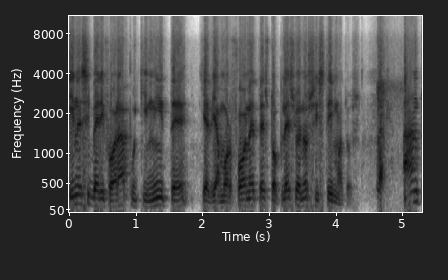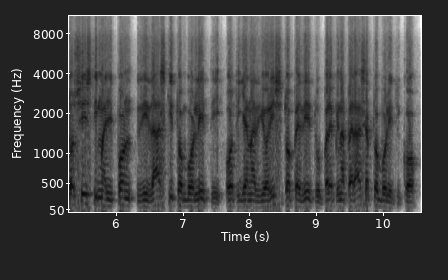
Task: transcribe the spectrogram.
Είναι συμπεριφορά που κινείται και διαμορφώνεται στο πλαίσιο ενός συστήματος. Ναι. Αν το σύστημα λοιπόν διδάσκει τον πολίτη ότι για να διορίσει το παιδί του πρέπει να περάσει από τον πολιτικό,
